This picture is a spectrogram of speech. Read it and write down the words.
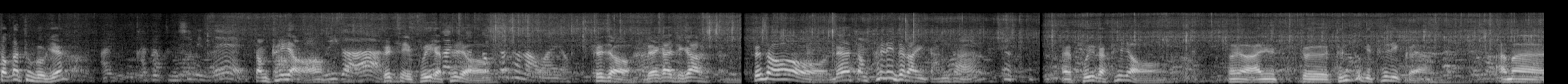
똑같은 고기야? 아니 가족 등심인데 좀 틀려. 부위가 그치, 부위가 네 틀려. 섞여서 나와요. 그죠? 네 가지가. 그래서 내가 좀 틀리더라니까, 항상. 네, 부위가 틀려. 어, 아니, 그 등급이 틀릴 거야. 아마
